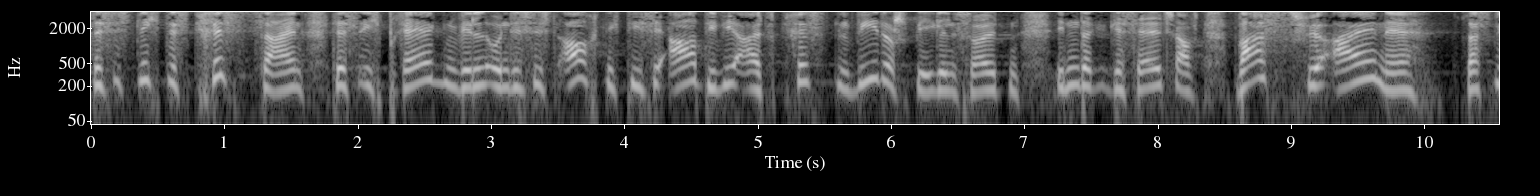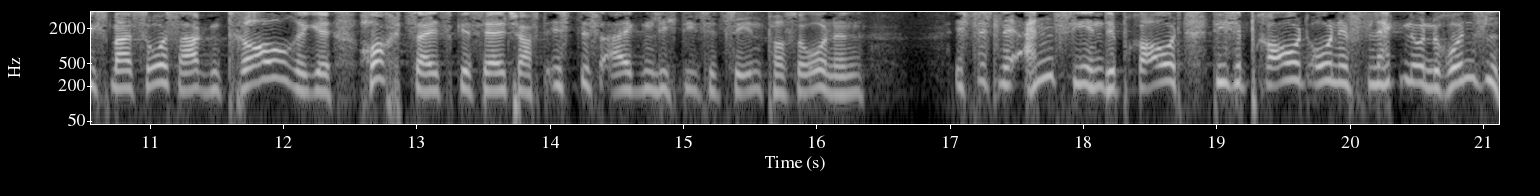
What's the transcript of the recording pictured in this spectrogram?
Das ist nicht das Christsein, das ich prägen will. Und es ist auch nicht diese Art, die wir als Christen widerspiegeln sollten in der Gesellschaft. Was für eine lass mich mal so sagen, traurige Hochzeitsgesellschaft ist es eigentlich, diese zehn Personen? Ist es eine anziehende Braut? Diese Braut ohne Flecken und Runzeln,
